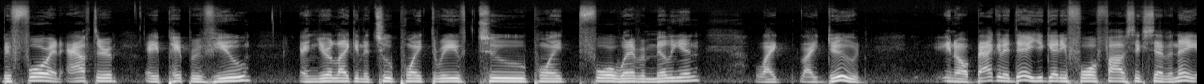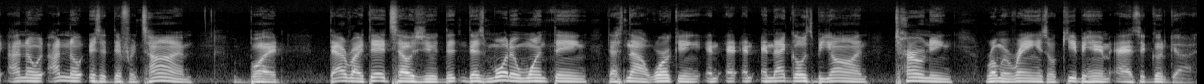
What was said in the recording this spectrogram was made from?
before and after a pay per view, and you're like in the 2.3, 2.4, whatever million, like, like, dude you know, back in the day, you're getting four, five, six, seven, eight. I know, I know, it's a different time, but that right there tells you there's more than one thing that's not working, and and and that goes beyond turning Roman Reigns or keeping him as a good guy.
